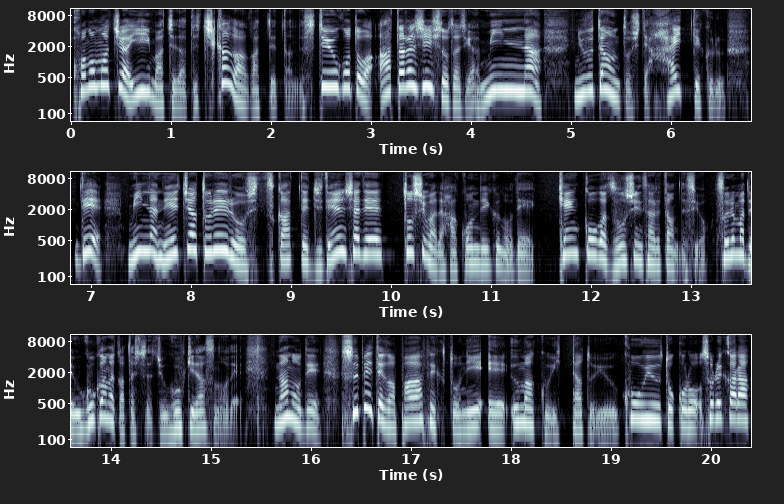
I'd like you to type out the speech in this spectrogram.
この町はいい町だって地価が上がっていったんです。ということは新しい人たちがみんなニュータウンとして入ってくる。でみんなネイチャートレイルを使って自転車で都市まで運んでいくので健康が増進されたんですよ。それまで動かなかった人たち動き出すので。なので全てがパーフェクトに、えー、うまくいったというこういうところ。それから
